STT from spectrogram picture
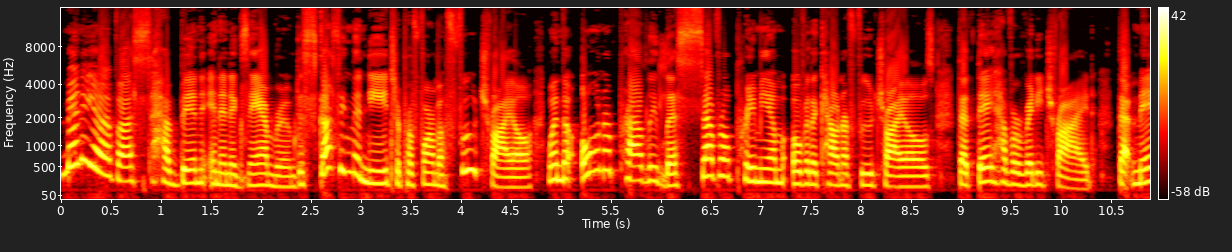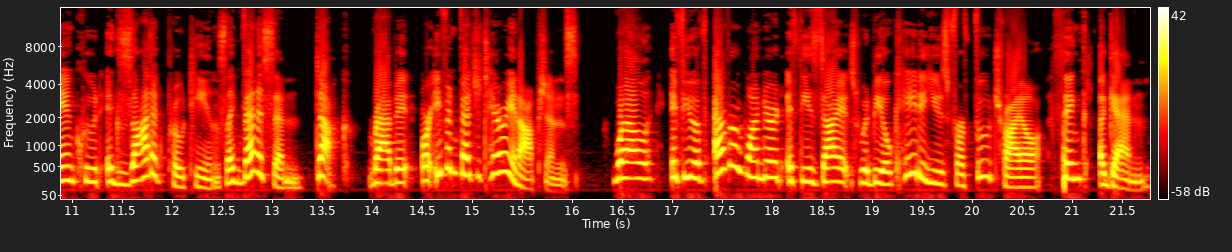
Many of us have been in an exam room discussing the need to perform a food trial when the owner proudly lists several premium over the counter food trials that they have already tried that may include exotic proteins like venison, duck, rabbit, or even vegetarian options. Well, if you have ever wondered if these diets would be okay to use for a food trial, think again.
